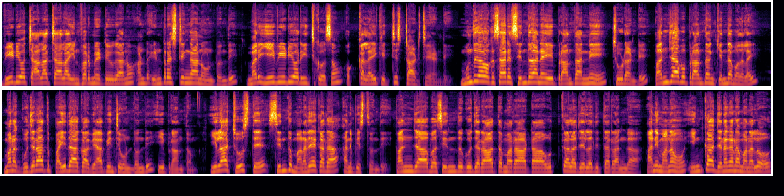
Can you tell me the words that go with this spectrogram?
వీడియో చాలా చాలా ఇన్ఫర్మేటివ్గాను అండ్ ఇంట్రెస్టింగ్గాను ఉంటుంది. మరి ఈ వీడియో రీచ్ కోసం ఒక్క లైక్ ఇచ్చి స్టార్ట్ చేయండి. ముందుగా ఒకసారి సింధు అనే ఈ ప్రాంతాన్ని చూడండి. పంజాబ్ ప్రాంతం కింద మొదలై మన గుజరాత్ పైదాకా వ్యాపించి ఉంటుంది ఈ ప్రాంతం. ఇలా చూస్తే సింధు మనదే కదా అనిపిస్తుంది. పంజాబ్ సింధు గుజరాత్ మరాఠా ఉత్కల జలదిత రంగ అని మనం ఇంకా జనగణ మనలో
